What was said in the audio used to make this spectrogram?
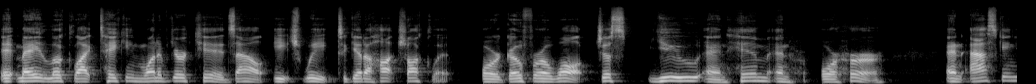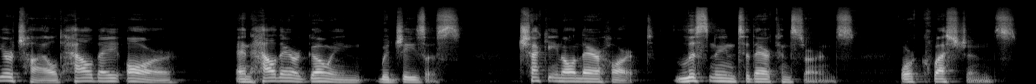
It may look like taking one of your kids out each week to get a hot chocolate or go for a walk, just you and him and or her and asking your child how they are and how they are going with Jesus, checking on their heart, listening to their concerns or questions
